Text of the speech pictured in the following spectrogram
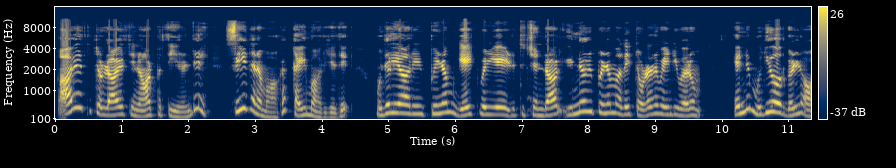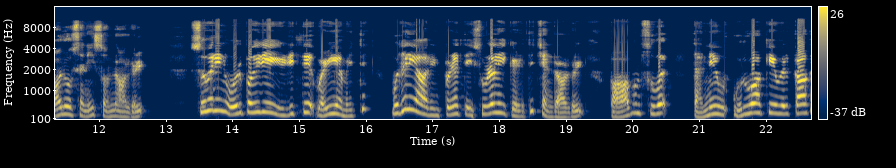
ஆயிரத்தி தொள்ளாயிரத்தி நாற்பத்தி இரண்டில் சீதனமாக கைமாறியது. முதலியாரின் பிணம் கேட் வழியே எடுத்துச் சென்றால் இன்னொரு பிணம் அதை தொடர வேண்டி வரும் என்று முதியோர்கள் ஆலோசனை சொன்னார்கள். சுவரின் ஒரு பகுதியை இடித்து வழியமைத்து முதலியாரின் பிணத்தை சுழலைக்கு எடுத்துச் சென்றார்கள். பாவம் சுவர். தன்னை உருவாக்கியவருக்காக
